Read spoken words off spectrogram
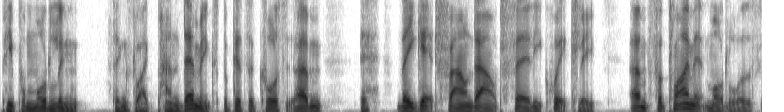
people modeling things like pandemics because, of course, um, eh, they get found out fairly quickly. Um, for climate modelers,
